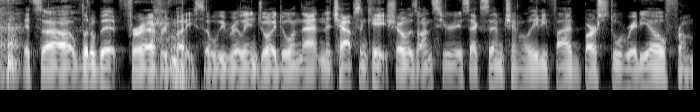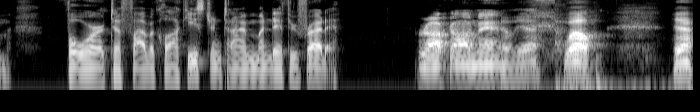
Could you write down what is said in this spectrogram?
it's a little bit for everybody. So we really enjoy doing that. And the Chaps and Kate show is on Sirius XM channel 85, Barstool Radio from four to five o'clock Eastern time, Monday through Friday. Rock on, man. Hell yeah. Well, yeah.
